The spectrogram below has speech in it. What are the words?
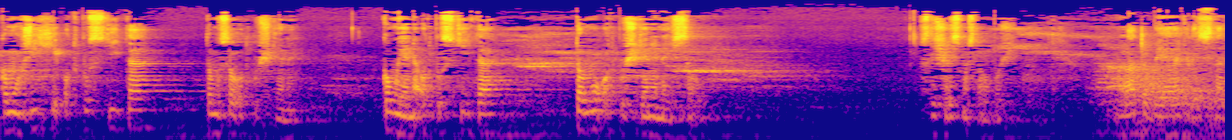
Komu hříchy odpustíte, tomu jsou odpuštěny. Komu je neodpustíte, tomu odpuštěny nejsou. Slyšeli jsme slovo Boží. Na tobě, Kriste.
